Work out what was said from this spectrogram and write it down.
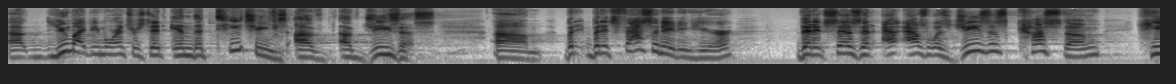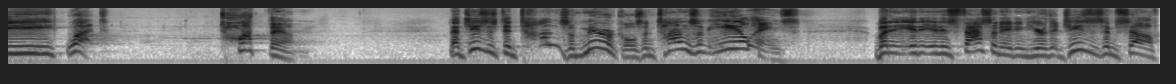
uh, you might be more interested in the teachings of, of Jesus. Um, but, but it's fascinating here that it says that as was Jesus' custom, he what? Taught them. Now, Jesus did tons of miracles and tons of healings. But it, it is fascinating here that Jesus himself,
